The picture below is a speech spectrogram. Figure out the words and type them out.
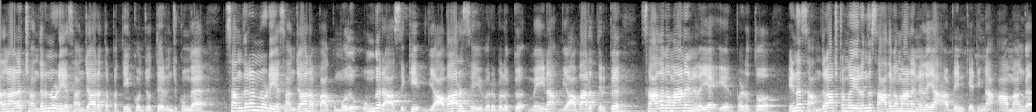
அதனால் சந்திரனுடைய சஞ்சாரத்தை பற்றியும் கொஞ்சம் தெரிஞ்சுக்குங்க. சந்திரனுடைய சஞ்சாரம் பார்க்கும்போது உங்கள் ராசிக்கு வியாபாரம் செய்வர்களுக்கு மெயினாக வியாபாரத்திற்கு சாதகமான நிலையை ஏற்படுத்தும். ஏன்னா சந்திராஷ்டமம் இருந்து சாதகமான நிலையா அப்படின்னு கேட்டிங்கன்னா ஆமாங்க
